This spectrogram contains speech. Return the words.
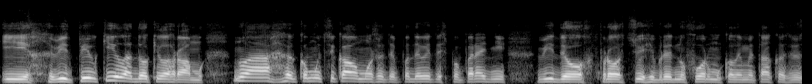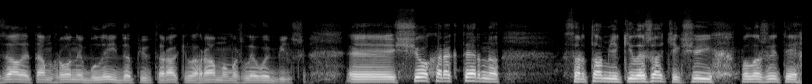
і від пів кіла до кілограму. Ну а кому цікаво, можете подивитись попередні відео про цю гібридну форму, коли ми також зв'язали, там грони були і до півтора кілограма, можливо, більше. Е, що характерно, сортам, які лежать, якщо їх положити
